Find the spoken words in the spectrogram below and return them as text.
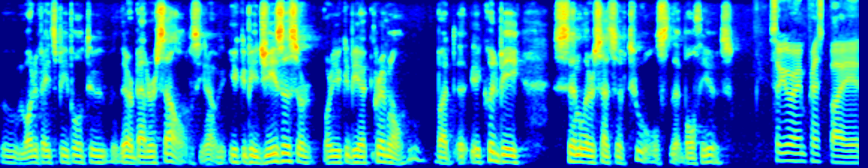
who motivates people to their better selves. You know, you could be Jesus or or you could be a criminal, but it, it could be similar sets of tools that both use. So you are impressed by uh,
